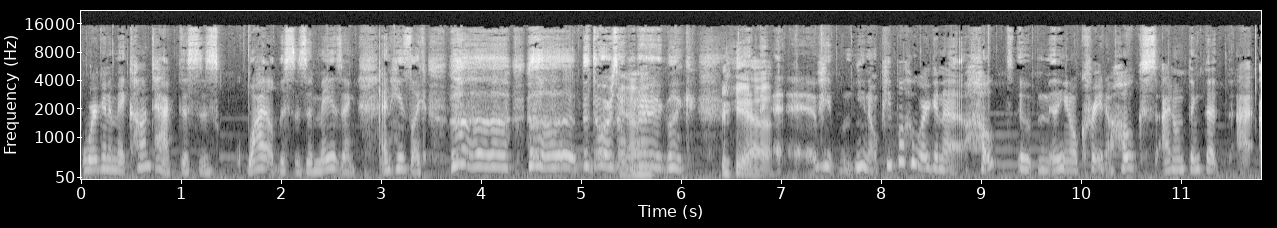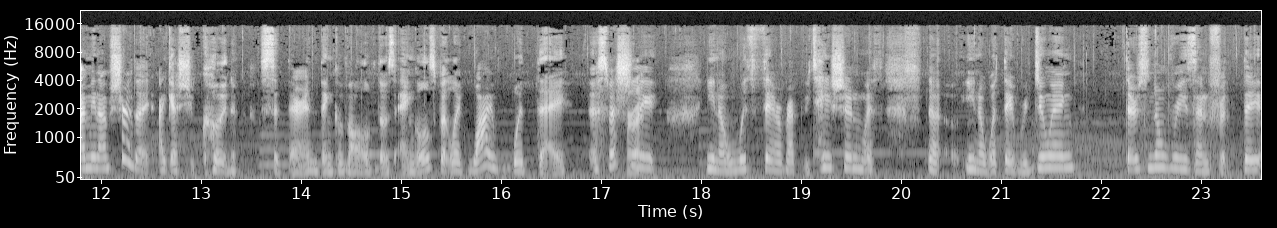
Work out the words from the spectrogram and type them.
we're gonna make contact. This is wild this is amazing. And he's like ah, ah, the door's Yeah. opening like yeah. uh, you know people who are gonna hoax you know create a hoax i don't think that I, I mean i'm sure that i guess you could sit there and think of all of those angles but like why would they? Especially you know with their reputation with the you know what they were doing there's no reason for they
